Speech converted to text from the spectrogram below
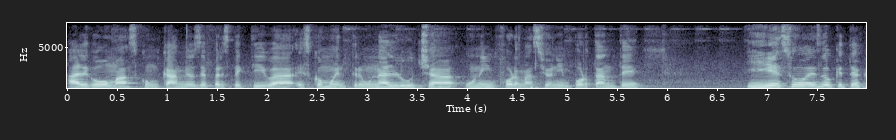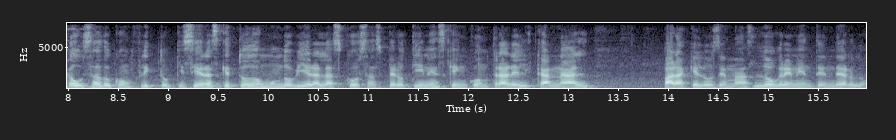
algo más con cambios de perspectiva, es como entre una lucha, una información importante, y eso es lo que te ha causado conflicto. Quisieras que todo el mundo viera las cosas, pero tienes que encontrar el canal para que los demás logren entenderlo.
